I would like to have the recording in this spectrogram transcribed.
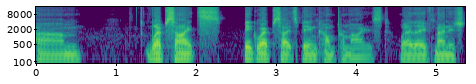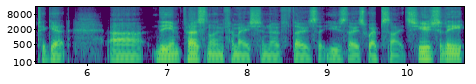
um, websites big websites being compromised where they've managed to get uh, the personal information of those that use those websites. Usually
